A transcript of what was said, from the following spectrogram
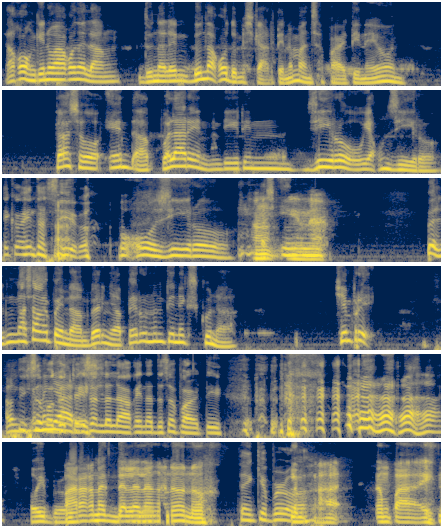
Ako, ang ginawa ko na lang, doon na rin, doon ako dumiskarte naman sa party na yun. Kaso, end up, wala rin, hindi rin zero, uwi akong zero. Ikaw ay na zero. Oo, zero. As in, well, nasa akin pa yung number niya, pero nung tinext ko na, syempre, ang, Yung sumagot nangyari siya isang lalaki na doon sa party. Oy bro. Para ka nagdala ng ano, no? Thank you, bro. Ng, ah. pa, ng pain.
